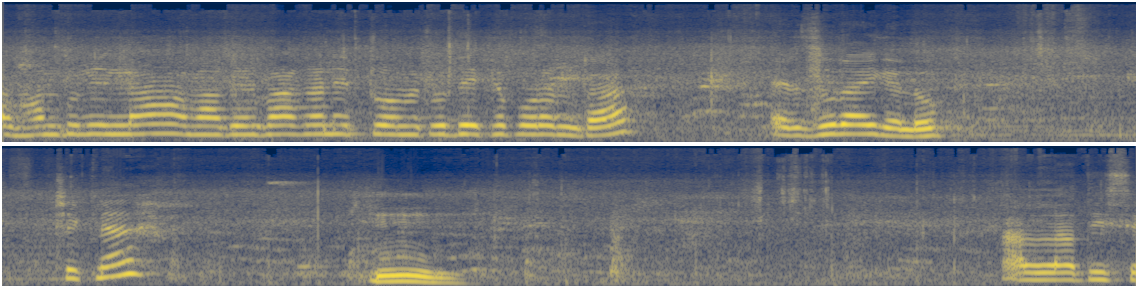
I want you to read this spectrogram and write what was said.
আলহামদুলিল্লাহ আমাদের বাগানের টমেটো দেখে পড়ানটা এর জোড়াই গেল। ঠিক না? হুম। আল্লাহ দিছে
